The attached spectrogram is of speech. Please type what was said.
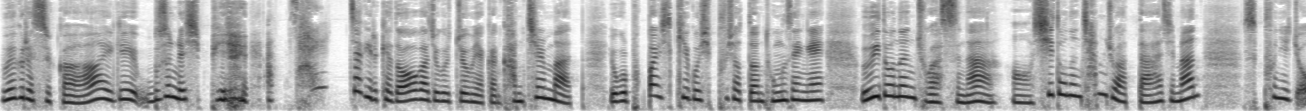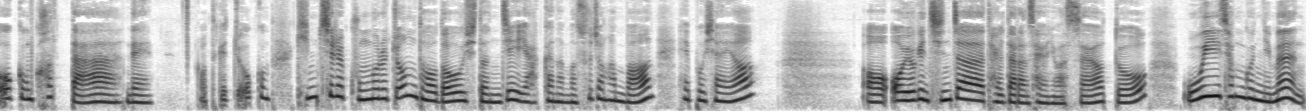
왜 그랬을까? 이게 무슨 레시피? 아, 살 짝 이렇게 넣어가지고 좀 약간 감칠맛, 요걸 폭발시키고 싶으셨던 동생의 의도는 좋았으나, 어, 시도는 참 좋았다. 하지만 스푼이 조금 컸다. 네. 어떻게 조금 김치를 국물을 좀 더 넣으시던지 약간 한번 수정 한번 해보셔요. 어, 어, 여긴 진짜 달달한 사연이 왔어요. 또, 5239님은,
